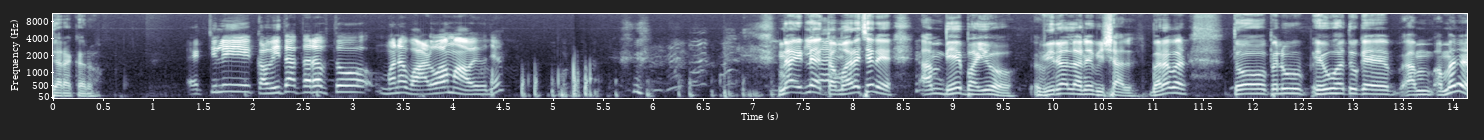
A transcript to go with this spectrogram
જરા કરો. એકચ્યુઅલી કવિતા તરફ તો મને વાળવામાં આવ્યો છે. ના એટલે તમારે છે ને આમ બે ભાઈઓ વિરલ અને વિશાલ બરાબર? તો પેલું એવું હતું કે આમ અમે ને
